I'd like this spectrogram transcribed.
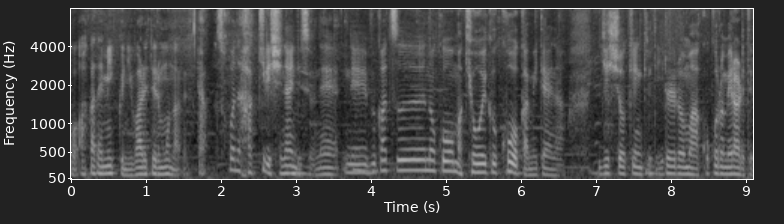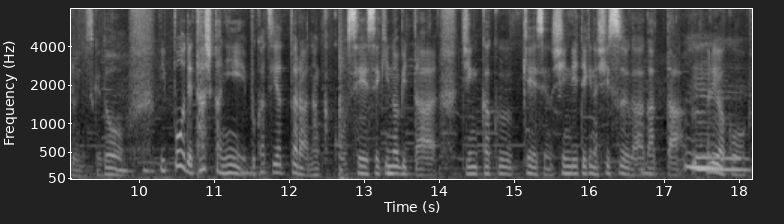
こうアカデミックに言われてるもんなんですか？そこではっきりしないんですよね。で部活のこう、まあ、教育効果みたいな実証研究でいろいろまあ試みられてるんですけど、一方で確かに部活やったらなんかこう成績伸びた人格形成の心理的な指数が上がった、あるいはこう、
